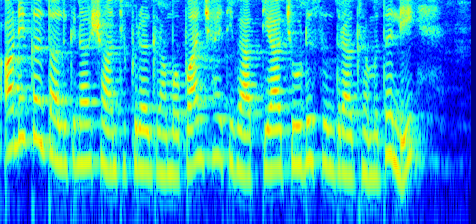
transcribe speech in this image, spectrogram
ಆನೇಕಲ್ ತಾಲೂಕಿನ ಶಾಂತಿಪುರ ಗ್ರಾಮ ಪಂಚಾಯಿತಿ ವ್ಯಾಪ್ತಿಯ ಚೂಡಸಂದ್ರ ಗ್ರಾಮದಲ್ಲಿ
